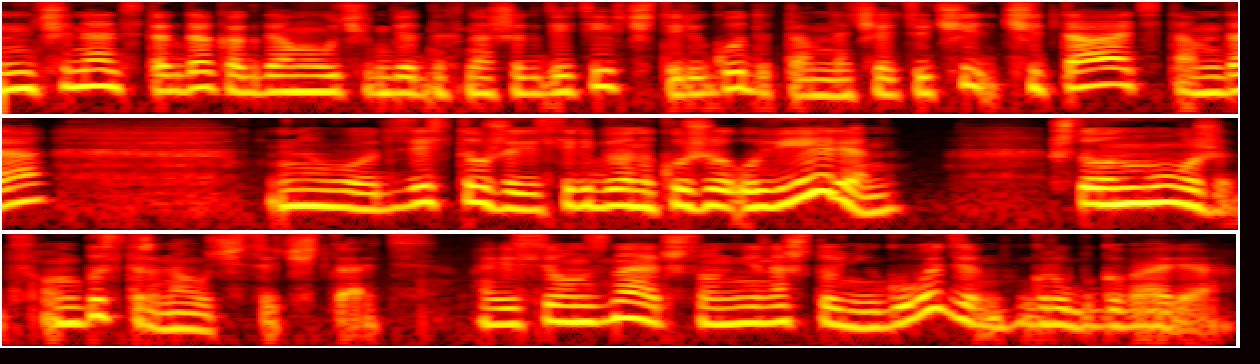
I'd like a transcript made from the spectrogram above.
начинается тогда, когда мы учим бедных наших детей в 4 года там, начать учить, читать. Там, да? ну вот. Здесь тоже, если ребенок уже уверен, что он может, он быстро научится читать. А если он знает, что он ни на что не годен, грубо говоря,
